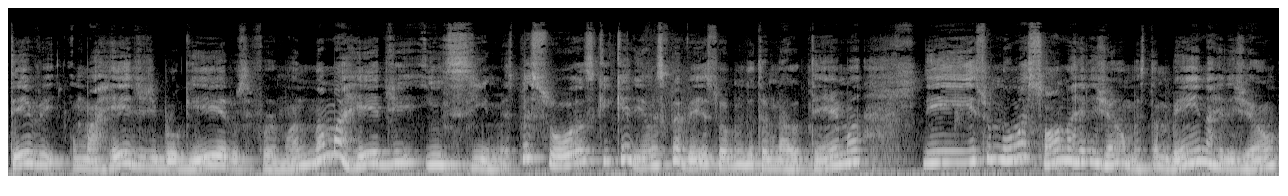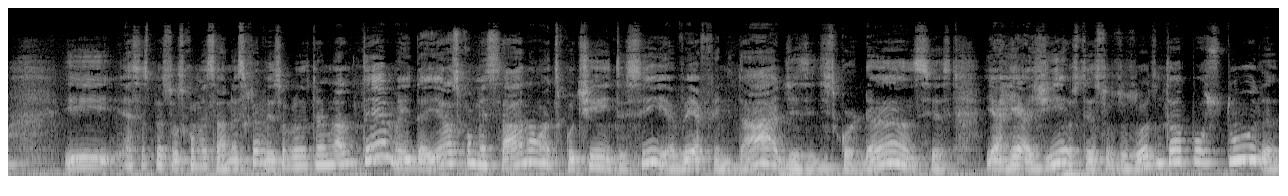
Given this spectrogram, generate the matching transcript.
teve uma rede de blogueiros se formando, não uma rede em si, mas pessoas que queriam escrever sobre um determinado tema. E isso não é só na religião, mas também na religião. E essas pessoas começaram a escrever sobre um determinado tema, e daí elas começaram a discutir entre si, a ver afinidades e discordâncias, e a reagir aos textos dos outros. Então a postura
